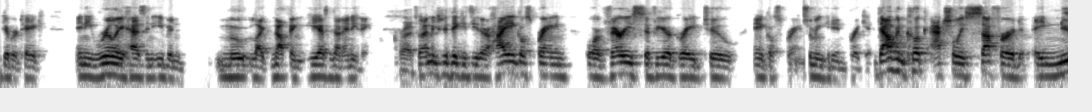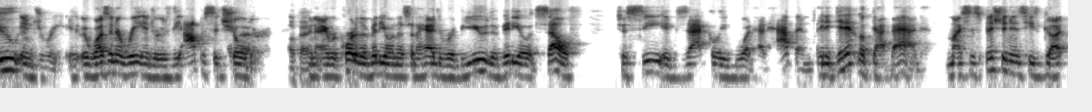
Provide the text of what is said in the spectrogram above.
give or take, and he really hasn't even moved, like nothing, he hasn't done anything. Right. So that makes me think it's either a high ankle sprain or a very severe grade two ankle sprain, assuming he didn't break it. Dalvin Cook actually suffered a new injury. It, it wasn't a re injury, it was the opposite shoulder. Okay. And I recorded a video on this and I had to review the video itself to see exactly what had happened. And it didn't look that bad. My suspicion is he's got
